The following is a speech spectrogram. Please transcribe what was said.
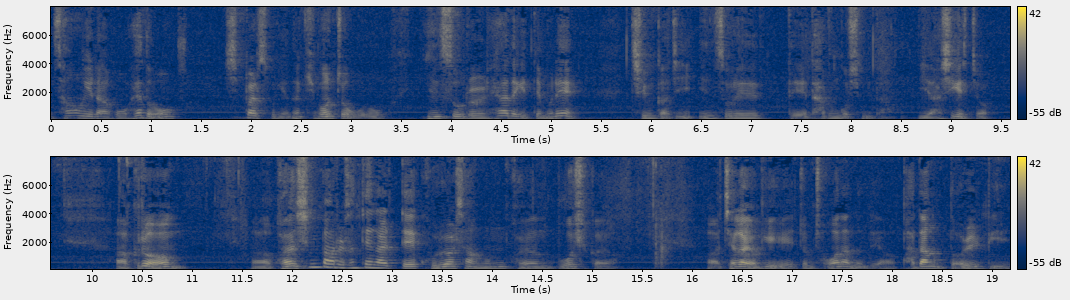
상황이라고 해도 신발 속에는 기본적으로 인솔을 해야 되기 때문에 지금까지 인솔에 대해 다룬 것입니다. 이해하시겠죠? 아, 그럼 어, 과연 신발을 선택할 때 고려할 사항은 과연 무엇일까요? 어, 제가 여기 좀 적어놨는데요. 바닥 넓이,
